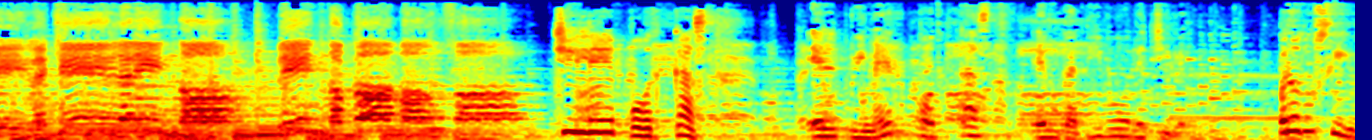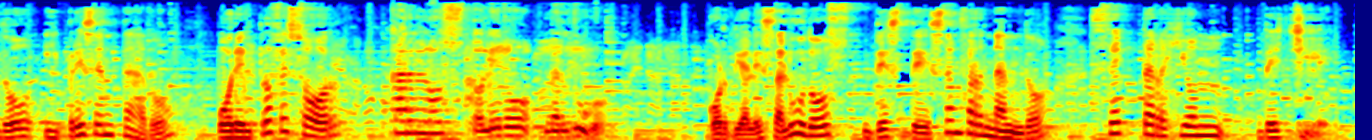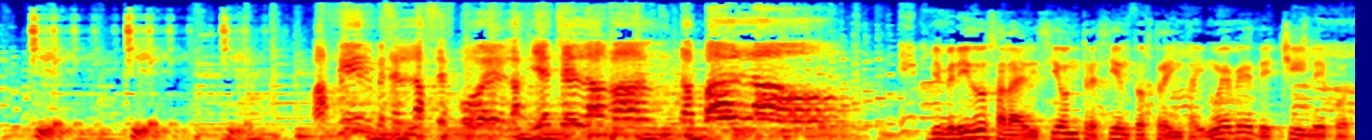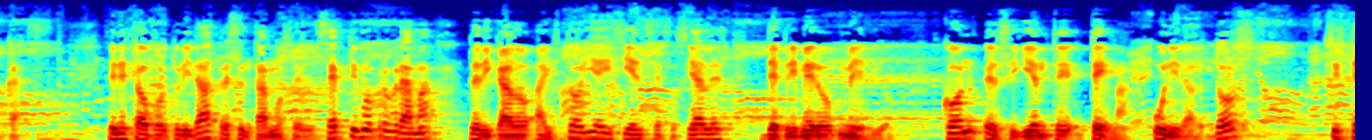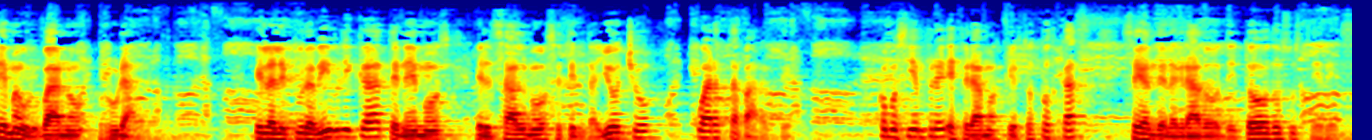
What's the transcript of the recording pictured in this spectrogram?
Chile, Chile lindo, lindo como un sol. Chile Podcast, el primer podcast educativo de Chile. Producido y presentado por el profesor Carlos Toledo Verdugo. Cordiales saludos desde San Fernando, sexta región de Chile. Chile, Chile, Chile. Afírmese en las espuelas y eche la manta pa'l lado. Bienvenidos a la edición 339 de Chile Podcast. En esta oportunidad presentamos el séptimo programa dedicado a historia y ciencias sociales de primero medio, con el siguiente tema, Unidad 2, Sistema Urbano Rural. En la lectura bíblica tenemos el Salmo 78, cuarta parte. Como siempre, esperamos que estos podcasts sean del agrado de todos ustedes.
